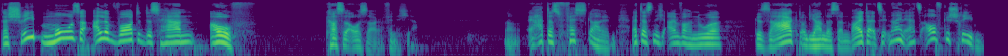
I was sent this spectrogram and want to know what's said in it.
Da schrieb Mose alle Worte des Herrn auf. Krasse Aussage, finde ich hier. Er hat das festgehalten. Er hat das nicht einfach nur gesagt und die haben das dann weiter erzählt. Nein, er hat es aufgeschrieben.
